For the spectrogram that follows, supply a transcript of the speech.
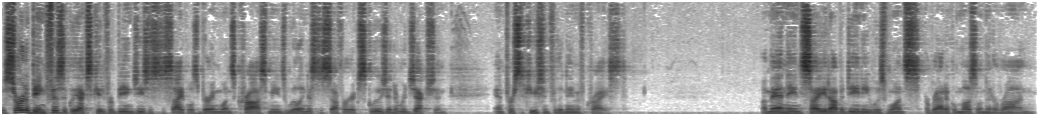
But short of being physically executed for being Jesus' disciples, bearing one's cross means willingness to suffer exclusion and rejection and persecution for the name of Christ. A man named Saeed Abedini was once a radical Muslim in Iran.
